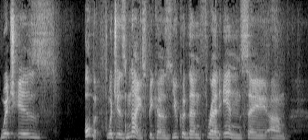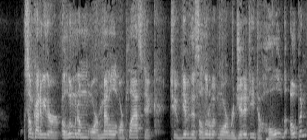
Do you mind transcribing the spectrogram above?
which is open, which is nice because you could then thread in, say, um, some kind of either aluminum or metal or plastic to give this a little bit more rigidity to hold open.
